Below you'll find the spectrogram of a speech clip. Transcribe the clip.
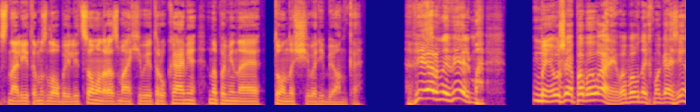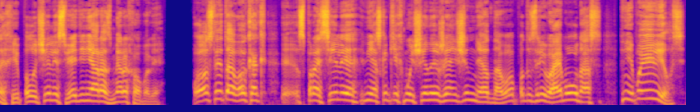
С налитым злобой лицом он размахивает руками, напоминая тонущего ребенка. «Верно, Вельма. Мы уже побывали в обувных магазинах и получили сведения о размерах обуви. После того, как э, спросили нескольких мужчин и женщин, ни одного подозреваемого у нас не появилось».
